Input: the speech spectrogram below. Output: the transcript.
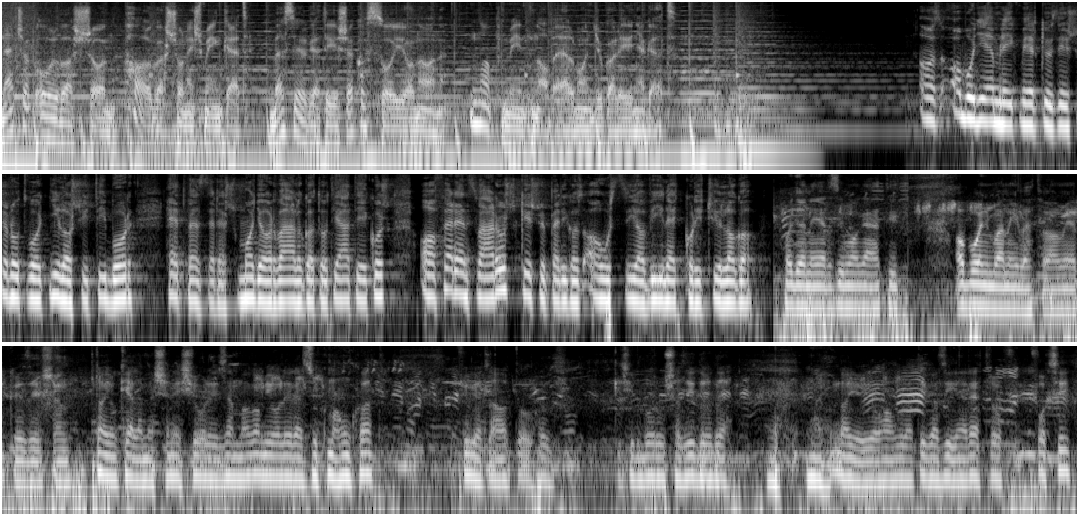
Ne csak olvasson, hallgasson is minket. Beszélgetések a Szoljonon. Nap mint nap elmondjuk a lényeget. Az Abonyi emlékmérkőzésen ott volt Nyilasi Tibor, 70-szeres magyar válogatott játékos, a Ferencváros, később pedig az Ausztria Wien egykori csillaga. Hogyan érzi magát itt Abonyban, illetve a mérkőzésen? Nagyon kellemesen és jól érzem magam, jól érezzük magunkat, független attól, hogy kicsit borús az idő, de nagyon jó hangulat, igaz, ilyen retro foci,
